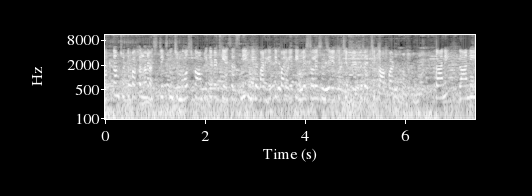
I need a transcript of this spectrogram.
మొత్తం చుట్టుపక్కల ఉన్న డిస్ట్రిక్ట్స్ నుంచి మోస్ట్ కాంప్లికేటెడ్ కేసెస్ని మేము పరిగెత్తి పరిగెత్తి ఇన్వెస్టిగేషన్ చేయించి బ్లడ్ తెచ్చి కాపాడుతున్నాం కానీ దాన్ని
